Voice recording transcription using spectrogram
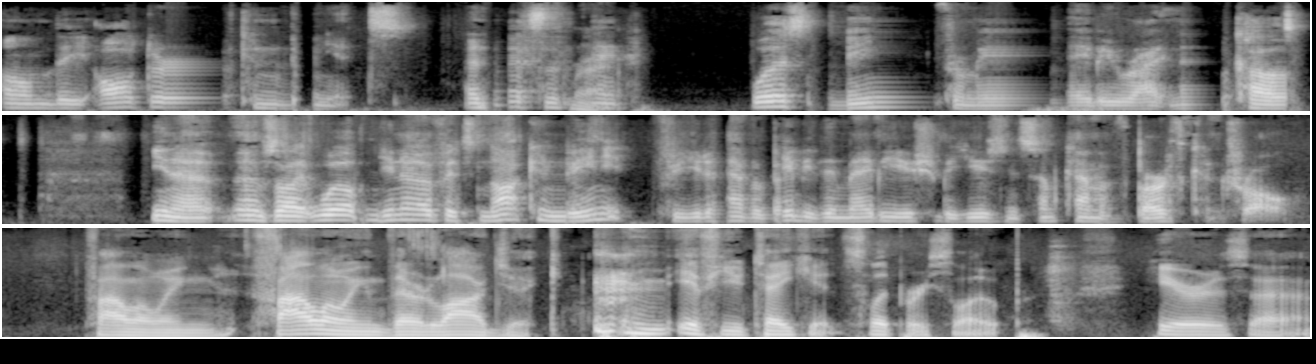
on the altar of convenience, and that's the thing. well, it's convenient for me maybe right now because, you know, I was like, well, you know, if it's not convenient for you to have a baby, then maybe you should be using some kind of birth control. Following following their logic, if you take it slippery slope, here's uh,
